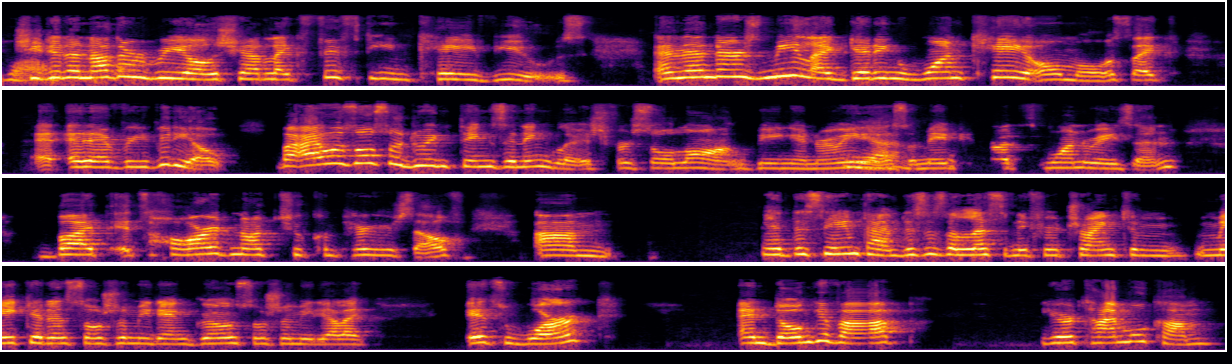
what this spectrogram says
Wow. She did another reel. She had like 15k views, and then there's me like getting 1k almost like at, at every video. But I was also doing things in English for so long, being in Romania. Yeah. So maybe that's one reason. But it's hard not to compare yourself. Um, at the same time, this is a lesson if you're trying to make it in social media and grow social media. Like, it's work, and don't give up. Your time will come.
